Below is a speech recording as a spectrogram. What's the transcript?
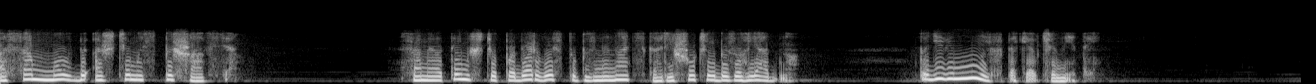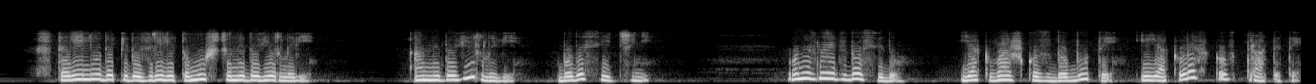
а сам мов би, аж чимось пишався. Саме отим, що подер виступ зненацька, рішуче й безоглядно. Тоді він міг таке вчинити. Старі люди підозрілі тому, що недовірливі, а недовірливі, бо досвідчені. Вони знають з досвіду, як важко здобути і як легко втратити.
